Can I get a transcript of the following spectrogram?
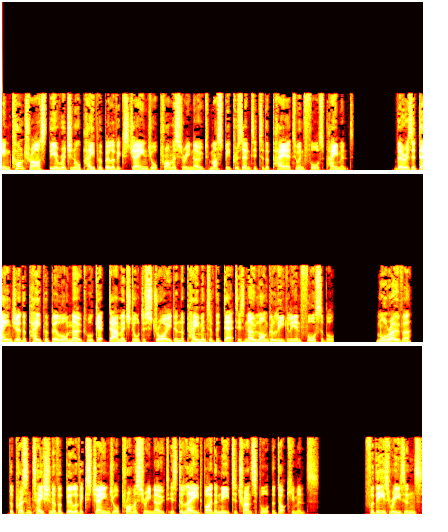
In contrast, the original paper bill of exchange or promissory note must be presented to the payer to enforce payment. There is a danger the paper bill or note will get damaged or destroyed and the payment of the debt is no longer legally enforceable. Moreover, the presentation of a bill of exchange or promissory note is delayed by the need to transport the documents. For these reasons,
